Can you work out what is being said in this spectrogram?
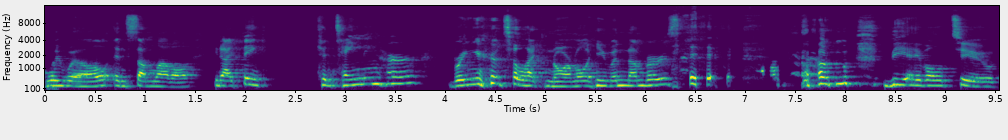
we will in some level, you know, I think containing her, bringing her to like normal human numbers, um, be able to,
